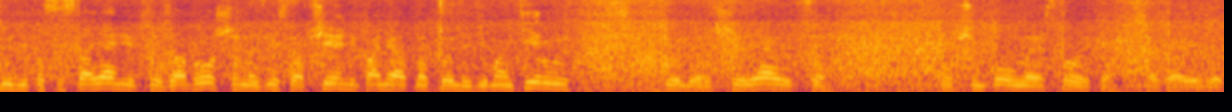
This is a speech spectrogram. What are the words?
судя по состоянию, все заброшено. Здесь вообще непонятно, то ли демонтируют, то ли расширяются. В общем, полная стройка такая идет.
